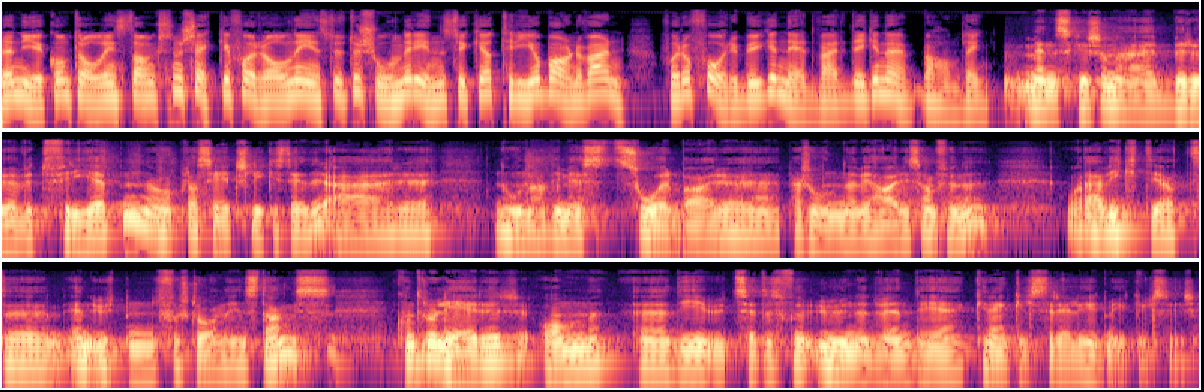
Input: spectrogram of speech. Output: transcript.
den nye kontrollinstansen sjekke forholdene i institusjoner innen psykiatri og barnevern for å forebygge nedverdigende behandling. Mennesker som er berøvet friheten og plassert slike steder, er eh, noen av de mest sårbare personene vi har i samfunnet. Og det er viktig at eh, en utenforstående instans kontrollerer om eh, de utsettes for unødvendige krenkelser eller ydmykelser.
